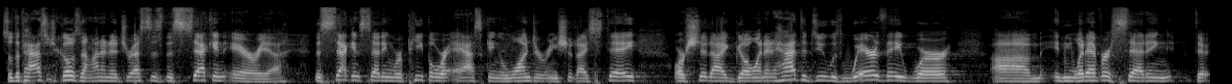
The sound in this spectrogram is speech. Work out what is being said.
So the passage goes on and addresses the second area, the second setting where people were asking and wondering, should I stay or should I go? And it had to do with where they were um, in whatever setting, the,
